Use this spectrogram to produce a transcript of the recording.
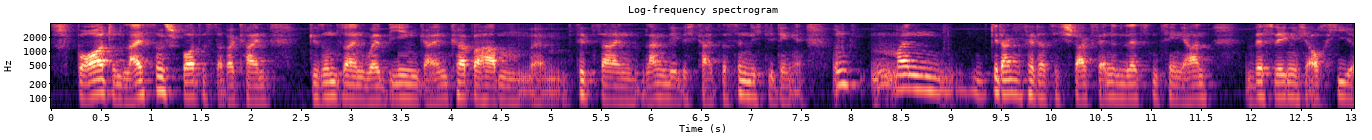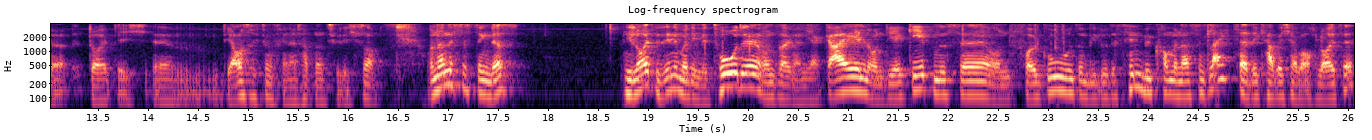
Sport und Leistungssport ist, aber kein gesund sein, Wellbeing, geilen Körper haben, ähm, fit sein, Langlebigkeit, das sind nicht die Dinge. Und mein Gedankenfeld hat sich stark verändert in den letzten zehn Jahren, weswegen ich auch hier deutlich ähm, die Ausrichtung verändert habe natürlich. So. Und dann ist das Ding das, die Leute sehen immer die Methode und sagen dann, ja geil und die Ergebnisse und voll gut und wie du das hinbekommen hast. Und gleichzeitig habe ich aber auch Leute,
